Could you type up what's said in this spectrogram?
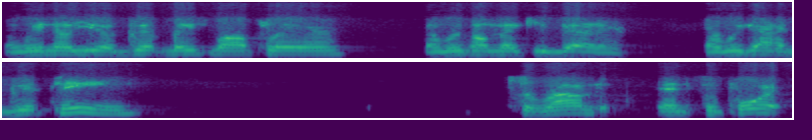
And we know you're a good baseball player, and we're going to make you better. And we got a good team surrounded and support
